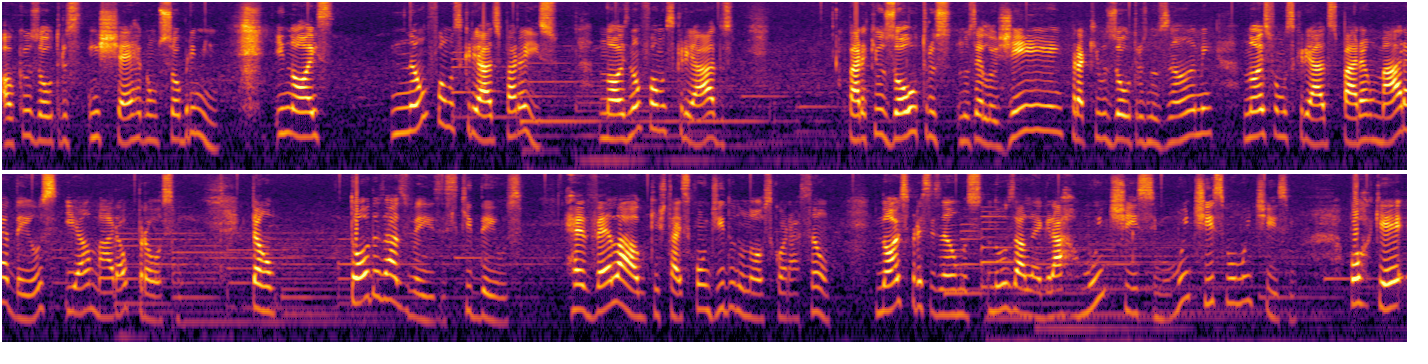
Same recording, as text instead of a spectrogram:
ao que os outros enxergam sobre mim. E nós não fomos criados para isso. Nós não fomos criados para que os outros nos elogiem, para que os outros nos amem. Nós fomos criados para amar a Deus e amar ao próximo. Então, todas as vezes que Deus revela algo que está escondido no nosso coração, nós precisamos nos alegrar muitíssimo, muitíssimo, muitíssimo, porque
